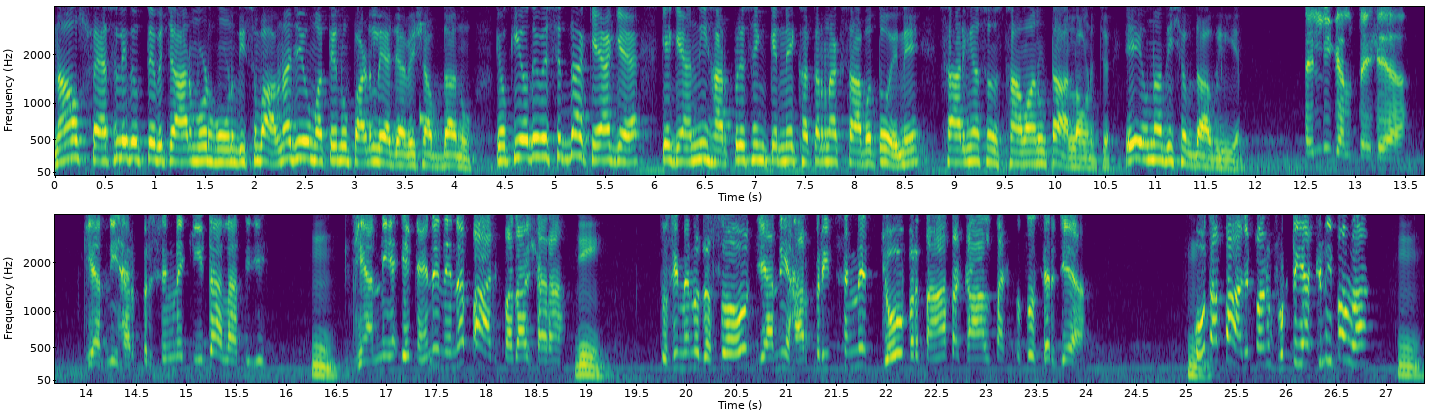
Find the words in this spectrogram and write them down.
ਨਾ ਉਸ ਫੈਸਲੇ ਦੇ ਉੱਤੇ ਵਿਚਾਰ ਮੋੜ ਹੋਣ ਦੀ ਸੰਭਾਵਨਾ ਜੇ ਉਹ ਮਤੇ ਨੂੰ ਪੜ੍ਹ ਲਿਆ ਜਾਵੇ ਸ਼ਬਦਾਂ ਨੂੰ ਕਿਉਂਕਿ ਉਹਦੇ ਵਿੱਚ ਸਿੱਧਾ ਕਿਹਾ ਗਿਆ ਕਿ ਗਿਆਨੀ ਹਰਪ੍ਰੀਤ ਸਿੰਘ ਕਿੰਨੇ ਖਤਰਨਾਕ ਸਾਬਤ ਹੋਏ ਨੇ ਸਾਰੀਆਂ ਸੰਸਥਾਵਾਂ ਨੂੰ ਢਾਹ ਲਾਉਣ 'ਚ। ਇਹ ਉਹਨਾਂ ਦੀ ਸ਼ਬਦਾਵਲੀ ਹੈ। ਪਹਿਲੀ ਗੱਲ ਤੇ ਇਹ ਆ ਗਿਆਨੀ ਹਰਪ੍ਰੀਤ ਸਿੰਘ ਨੇ ਕੀ ਢਾਹ ਲਾਤੀ ਜੀ? ਹੂੰ। ਗਿਆਨੀ ਇਹ ਕਹਿੰਦੇ ਨੇ ਨਾ ਭਾਜਪਾ ਦਾ ਇਸ਼ਾਰਾ। ਜੀ। ਤੁਸੀਂ ਮੈਨੂੰ ਦੱਸੋ ਗਿਆਨੀ ਹਰਪ੍ਰੀਤ ਸਿੰਘ ਨੇ ਜੋ ਵਰਤਾਂਤ ਅਕਾਲ ਤਖਤ ਤੋਂ ਸਿਰਜਿਆ ਉਹ ਤਾਂ ਭਾਜਪਾ ਨੂੰ ਫੁੱਟੀ ਅੱਖ ਨਹੀਂ ਪਾਉਂਦਾ। ਹੂੰ।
